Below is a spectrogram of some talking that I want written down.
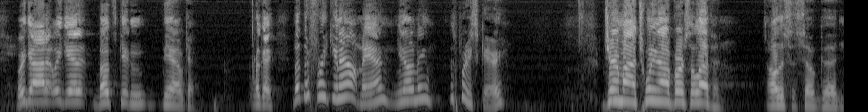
we got it. We get it. Boat's getting, yeah, okay. Okay. But they're freaking out, man. You know what I mean? It's pretty scary. Jeremiah 29, verse 11. Oh, this is so good.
